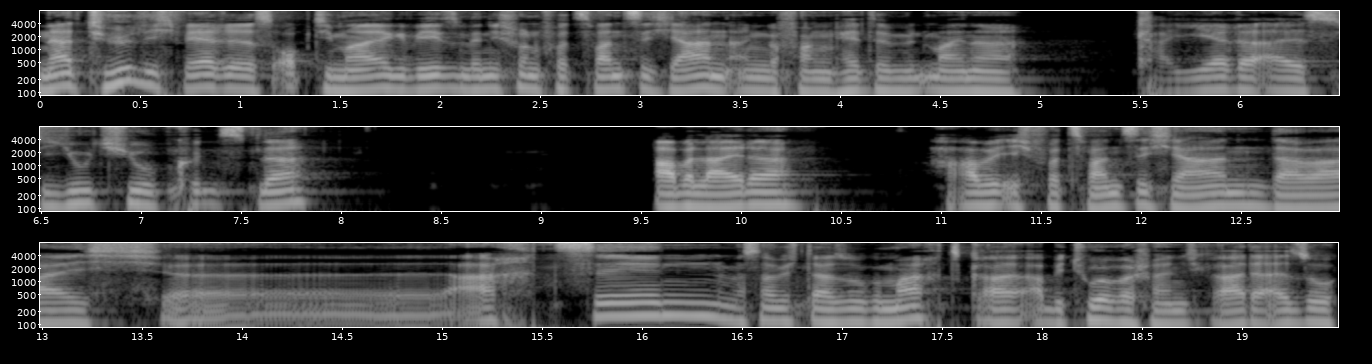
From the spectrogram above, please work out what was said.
Natürlich wäre es optimal gewesen, wenn ich schon vor 20 Jahren angefangen hätte mit meiner Karriere als YouTube-Künstler. Aber leider habe ich vor 20 Jahren, da war ich äh, 18, was habe ich da so gemacht? Abitur wahrscheinlich gerade. Also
